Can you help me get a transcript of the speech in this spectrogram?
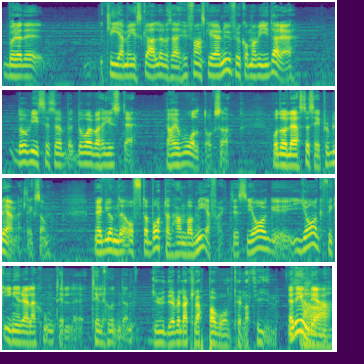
började klia mig i skallen och säga hur fan ska jag göra nu för att komma vidare? Då visade sig, då var det bara just det. Jag har ju Walt också. Och då löste sig problemet liksom. Men jag glömde ofta bort att han var med faktiskt. Jag, jag fick ingen relation till, till hunden. Gud, jag ville klappa Walt hela tiden. Ja det gjorde Ja.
